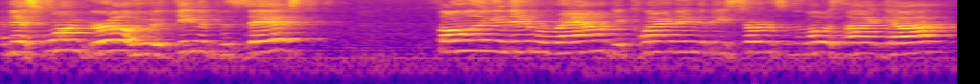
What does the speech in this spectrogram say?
And this one girl who was demon possessed, following them around, declaring them to be servants of the Most High God,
